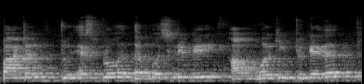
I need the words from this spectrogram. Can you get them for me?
Patan to explore the possibility of working together.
